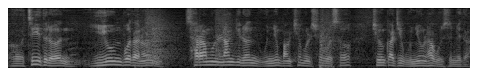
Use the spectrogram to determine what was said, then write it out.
어, 저희들은 이윤보다는 사람을 남기는 운영 방침을 세워서 지금까지 운영을 하고 있습니다.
